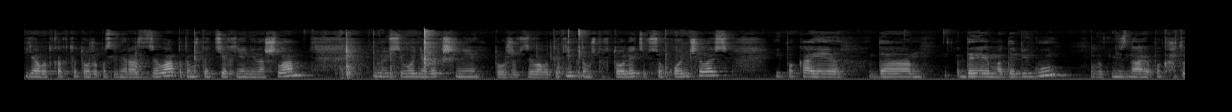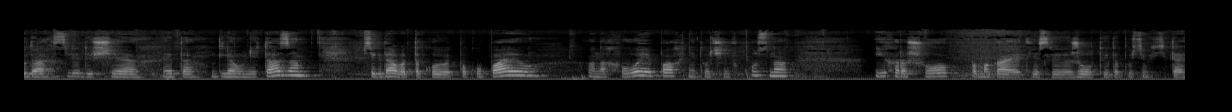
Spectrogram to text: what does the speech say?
я вот как-то тоже последний раз взяла, потому что тех я не нашла. Ну и сегодня в экшене тоже взяла вот такие, потому что в туалете все кончилось. И пока я до ДМа добегу, вот не знаю пока туда. Следующее это для унитаза. Всегда вот такой вот покупаю. Она хвоей пахнет, очень вкусно. И хорошо помогает, если желтые, допустим, какие-то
